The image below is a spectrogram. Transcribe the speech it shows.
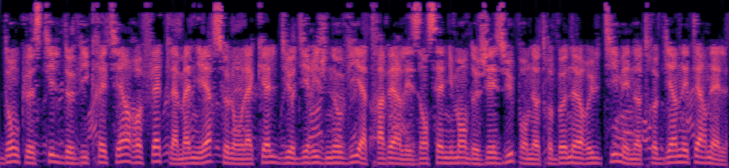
Donc le style de vie chrétien reflète la manière selon laquelle Dieu dirige nos vies à travers les enseignements de Jésus pour notre bonheur ultime et notre bien éternel.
